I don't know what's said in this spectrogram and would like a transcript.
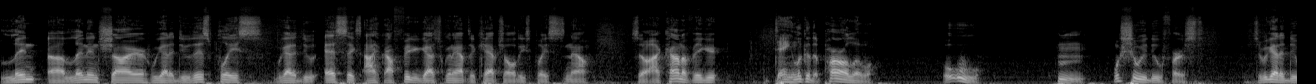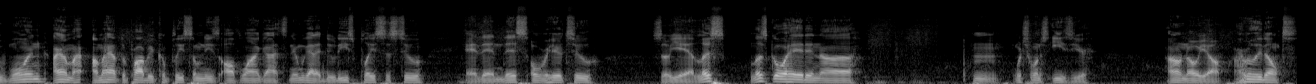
Lin, uh, Linenshire. We got to do this place. We got to do Essex. I, I figured, guys, we're gonna have to capture all these places now. So I kind of figured. Dang, look at the power level. Ooh. Hmm. What should we do first? So we got to do one. I'm, I'm gonna have to probably complete some of these offline guys, and then we got to do these places too, and then this over here too. So yeah, let's let's go ahead and uh. Hmm. Which one's easier? I don't know, y'all. I really don't.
